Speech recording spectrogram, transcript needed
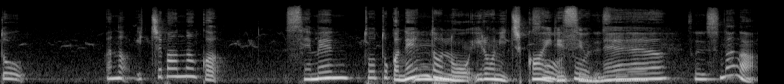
とあの一番なんかセメントとか粘土の色に近いですよね。ねそういう砂が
